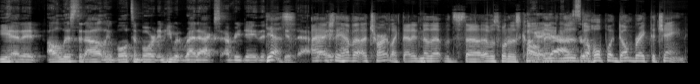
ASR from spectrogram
he had it all listed out like a bulletin board, and he would red X every day that yes, he did that. Right? I actually have a, a, chart like that. I didn't know that was uh, that was what it was called. Okay, yeah, so, the whole point: don't break the chain.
